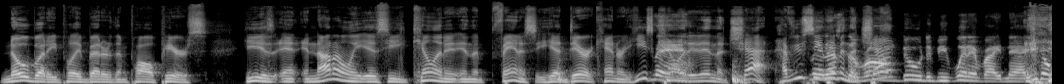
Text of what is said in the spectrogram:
nobody played better than Paul Pierce. He is, and, and not only is he killing it in the fantasy, he had hmm. Derrick Henry. He's Man. killing it in the chat. Have you seen Man, him in the, the, wrong chat? dude to be winning right now. You know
